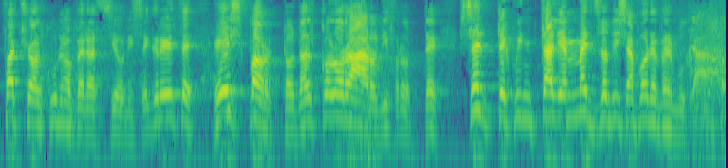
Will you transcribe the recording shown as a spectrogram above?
Faccio alcune operazioni segrete e esporto dal Colorado di Frotte sette quintali e mezzo di sapone per bucato.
